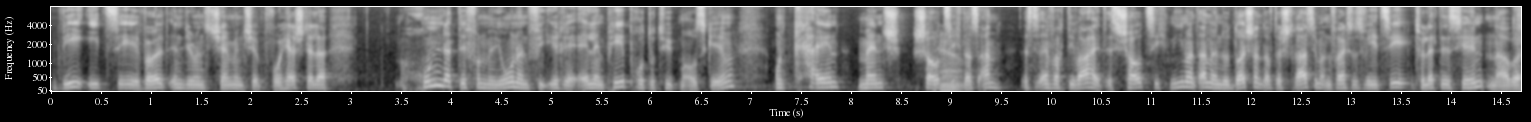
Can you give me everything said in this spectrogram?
WEC, World Endurance Championship, wo Hersteller Hunderte von Millionen für ihre LMP-Prototypen ausgeben und kein Mensch schaut ja. sich das an. Das ist einfach die Wahrheit. Es schaut sich niemand an. Wenn du in Deutschland auf der Straße jemanden fragst, das WC, die Toilette ist hier hinten, aber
